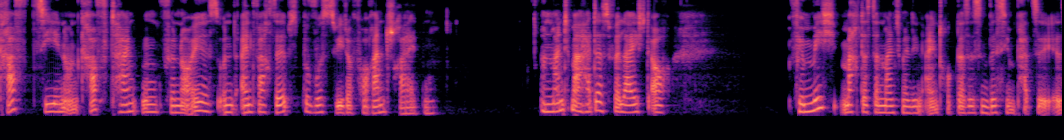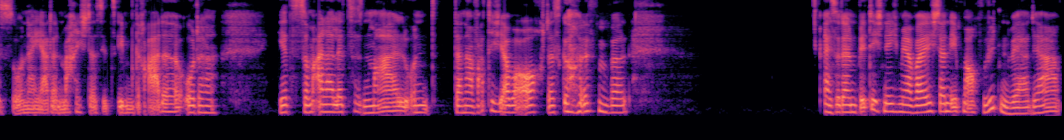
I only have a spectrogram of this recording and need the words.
Kraft ziehen und Kraft tanken für Neues und einfach selbstbewusst wieder voranschreiten. Und manchmal hat das vielleicht auch, für mich macht das dann manchmal den Eindruck, dass es ein bisschen patzig ist. So, naja, dann mache ich das jetzt eben gerade oder jetzt zum allerletzten Mal und dann erwarte ich aber auch, dass geholfen wird. Also dann bitte ich nicht mehr, weil ich dann eben auch wütend werde, ja,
